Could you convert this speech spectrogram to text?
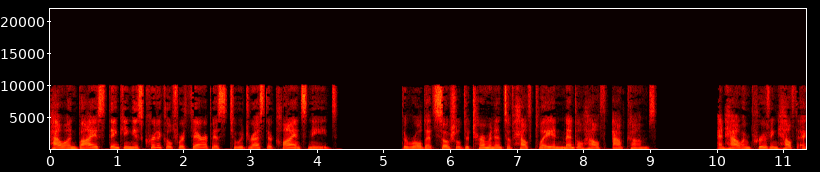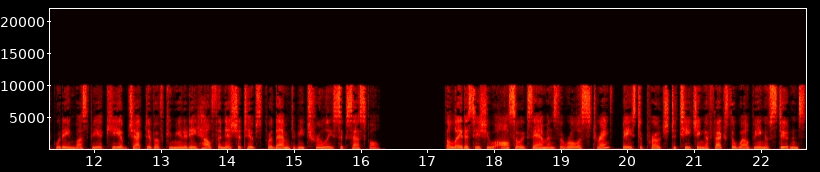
How unbiased thinking is critical for therapists to address their clients' needs the role that social determinants of health play in mental health outcomes, and how improving health equity must be a key objective of community health initiatives for them to be truly successful. The latest issue also examines the role a strength based approach to teaching affects the well being of students,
